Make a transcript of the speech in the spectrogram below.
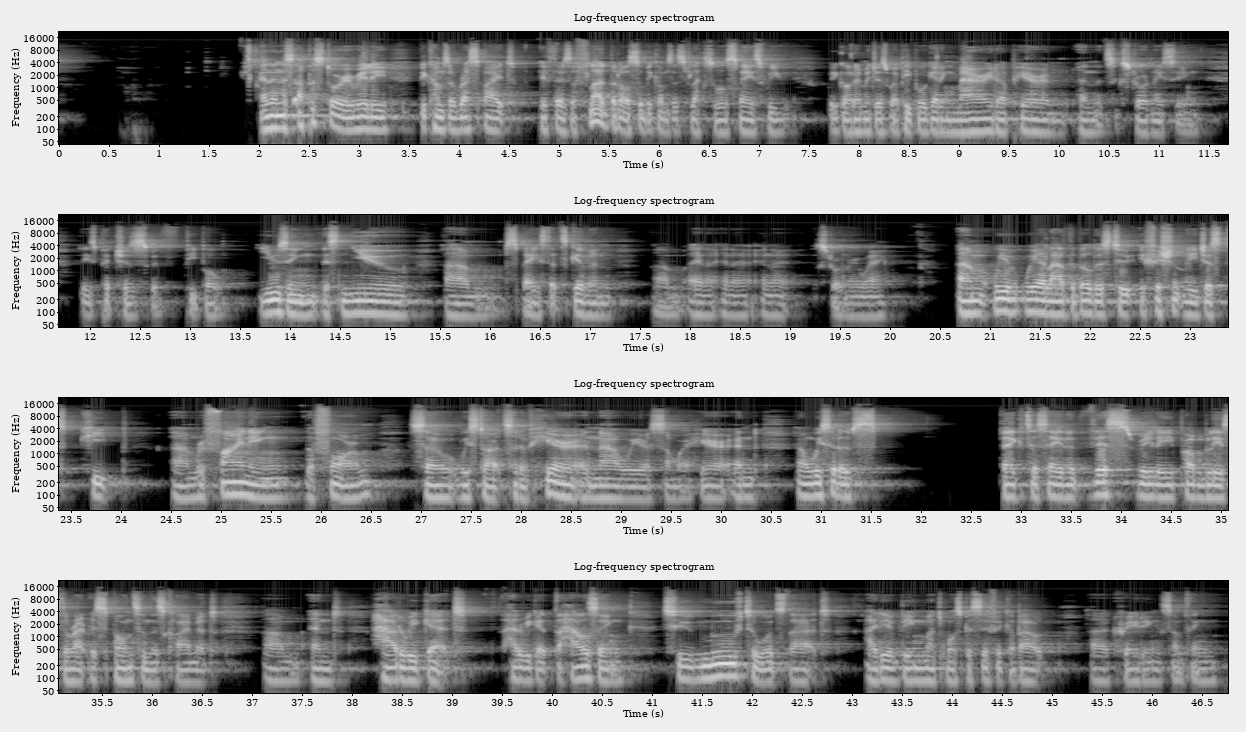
And then this upper story really becomes a respite if there's a flood, but also becomes this flexible space. We we got images where people are getting married up here, and, and it's extraordinary seeing these pictures with people using this new um, space that's given um, in, a, in, a, in an extraordinary way. Um, we, we allowed the builders to efficiently just keep um, refining the form. So we start sort of here, and now we are somewhere here. And, and we sort of beg to say that this really probably is the right response in this climate. Um, and how do we get how do we get the housing to move towards that idea of being much more specific about uh, creating something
